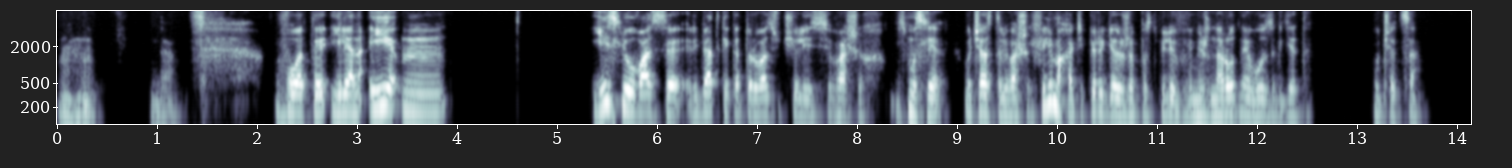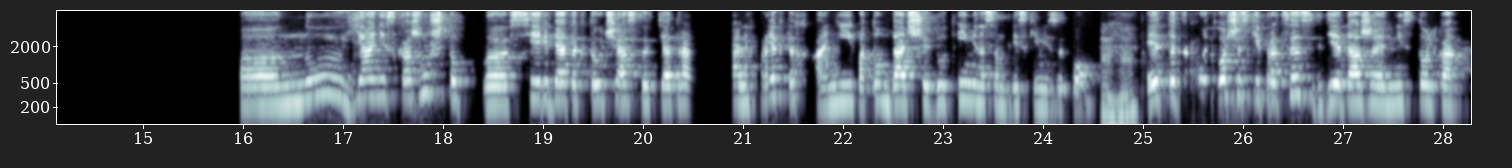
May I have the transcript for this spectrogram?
Угу. Да. Вот, э, Елена, и есть ли у вас э, ребятки, которые у вас учились в ваших, в смысле, участвовали в ваших фильмах, а теперь где уже поступили в международные вузы где-то учатся? А, ну, я не скажу, что э, все ребята, кто участвует в театральных проектах, они потом дальше идут именно с английским языком. Угу. Это такой творческий процесс, где даже не столько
